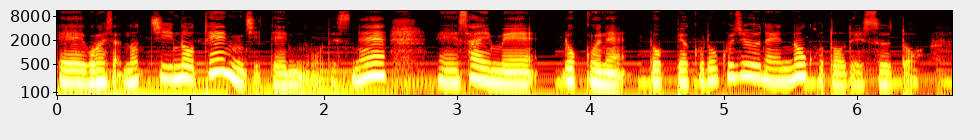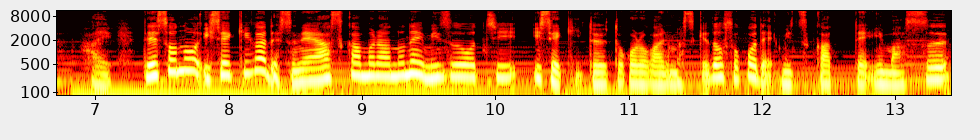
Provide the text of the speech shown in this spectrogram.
えー、ごめんなさい後の天智天皇ですね、えー、西明6年660年のことですと。はい、でその遺跡がですね飛鳥村のね水落ち遺跡というところがありますけどそこで見つかっています。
